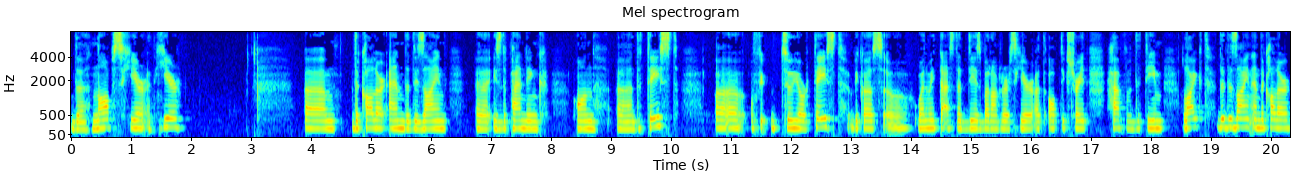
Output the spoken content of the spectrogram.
the knobs here and here. Um, the color and the design uh, is depending on uh, the taste uh, of, to your taste because uh, when we tested these binoculars here at Optics Trade, half of the team liked the design and the color,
